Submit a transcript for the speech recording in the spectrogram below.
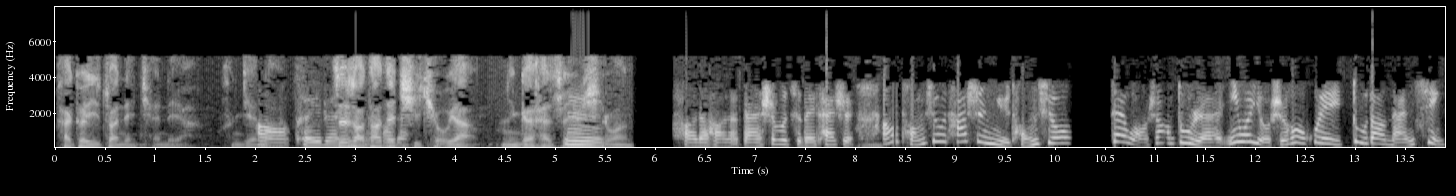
还可以赚点钱的呀，很简单。哦，可以赚。至少他在祈求呀，应该还是有嗯希望的。好的，好的，感恩师傅慈悲开始。然后同修她是女同修，在网上渡人，因为有时候会渡到男性，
